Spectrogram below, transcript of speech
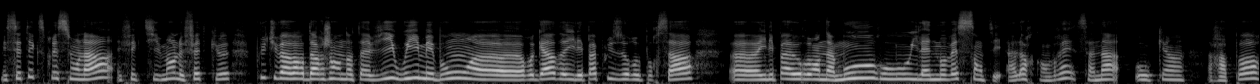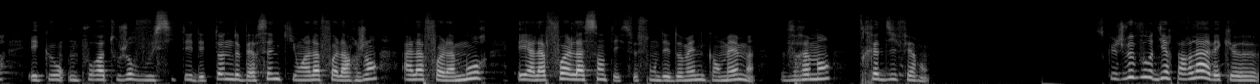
Mais cette expression-là, effectivement, le fait que plus tu vas avoir d'argent dans ta vie, oui, mais bon, euh, regarde, il n'est pas plus heureux pour ça, euh, il n'est pas heureux en amour ou il a une mauvaise santé. Alors qu'en vrai, ça n'a aucun rapport et qu'on pourra toujours vous citer des tonnes de personnes qui ont à la fois l'argent, à la fois l'amour et à la fois la santé. Ce sont des domaines quand même vraiment très différents. Ce que je veux vous dire par là, avec euh,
